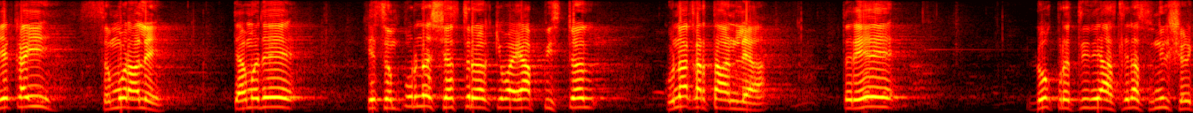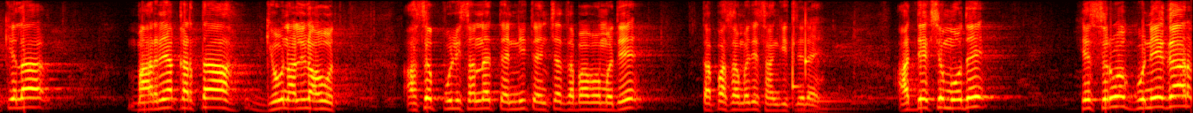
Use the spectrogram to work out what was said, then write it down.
जे काही समोर आले त्यामध्ये हे संपूर्ण शस्त्र किंवा या पिस्टल कुणा करता आणल्या. तर हे लोकप्रतिनिधी असलेल्या सुनील शेळकेला मारण्याकरता घेऊन आलेलो आहोत असं पोलिसांना त्यांनी त्यांच्या जबाबामध्ये तपासामध्ये सांगितलेलं आहे. अध्यक्ष महोदय हे सर्व गुन्हेगार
